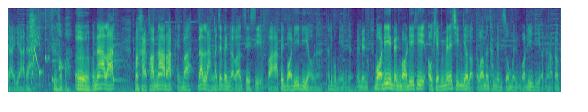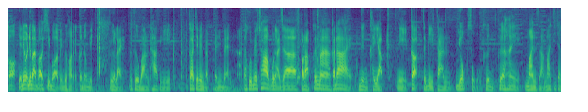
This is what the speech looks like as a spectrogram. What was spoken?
จ่ายยาได้นึกออกปะเออ มันน่ารัก มาขายความน่ารักเห็นป่ะด้านหลังก็จะเป็นแบบว่าสีสีฟ้าเป็นบอดี้เดียวนะเท่าที่ผมเห็นเนี่ยมันเป็นบอดี้เป็นบอดี้ที่โอเคมันไม่ได้ชิ้นเดียวหรอกแต่ว่ามันทำเป็นทรงเป็นบอดี้เดียวนะครับแล้วก็อย่างที่ผมอธิบายไปว่าคีย์บอร์ดเป็นความเอ o นมิกคืออะไร ก็คือวางทาบอย่างนี้ก็จะเป็นแบบแบนๆอะถ้าคุณไม่ชอบคุณอาจจะปรับขึ้นมาก็ได้ 1 ขยับนี่ก็จะมีการยกสูงขึ้น เพื่อให้มันสามารถที่จะ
